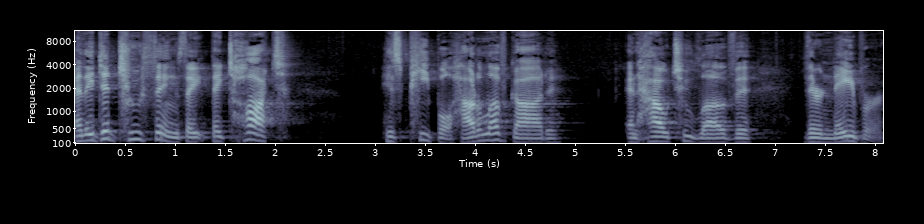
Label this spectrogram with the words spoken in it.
And they did two things they, they taught his people how to love God and how to love their neighbor.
